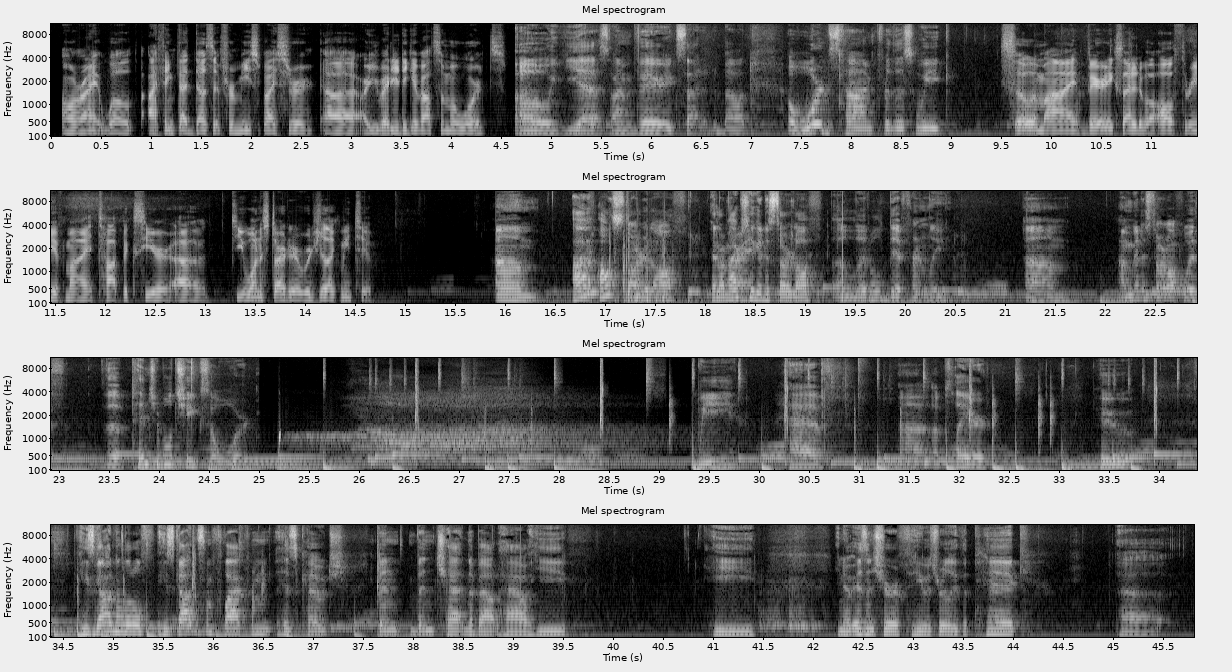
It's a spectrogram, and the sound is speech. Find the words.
All right. Well, I think that does it for me, Spicer. Uh, are you ready to give out some awards? Oh yes, I'm very excited about awards time for this week. So am I. Very excited about all three of my topics here. Uh, do you want to start it, or would you like me to? Um, I, I'll start it off, and I'm actually right. going to start it off a little differently. Um, I'm going to start off with the Pinchable Cheeks Award. We have uh, a player who he's gotten a little he's gotten some flack from his coach. Been been chatting about how he he you know isn't sure if he was really the pick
